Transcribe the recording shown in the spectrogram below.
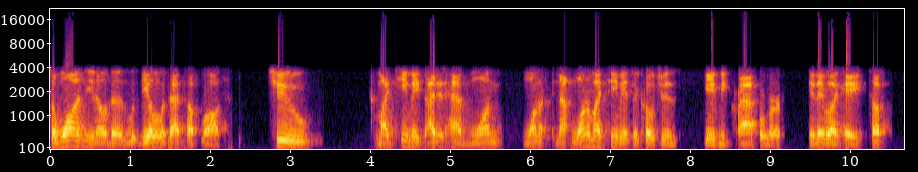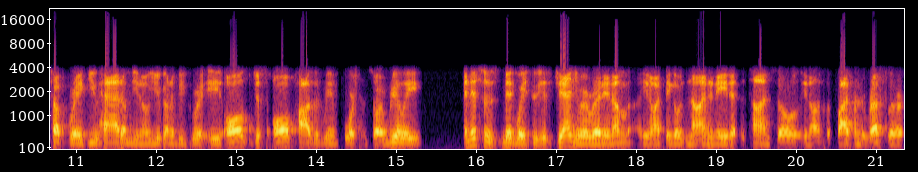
so one, you know, the dealing with that tough loss. Two, my teammates, I didn't have one one not one of my teammates or coaches gave me crap or they were like, "Hey, tough tough break. You had them. You know, you're going to be great." All just all positive reinforcement. So I really, and this was midway through. It's January already, and I'm, you know, I think I was nine and eight at the time. So you know, it's a 500 wrestler,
